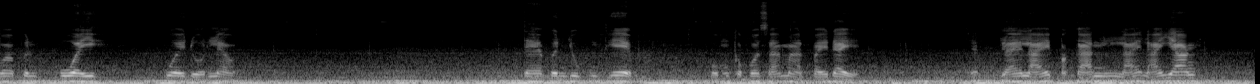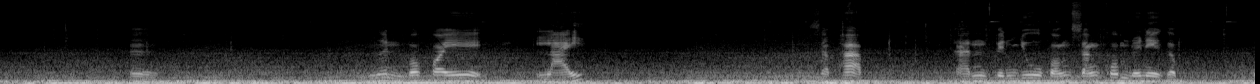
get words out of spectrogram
ว่าเพิ่นป่วยป่วยโดนแล้ว แต่เพิ่นอยู่กรุงเทพ ผมก็บ่สามารถไปได้จากหลายหลายๆประการหลายหลาย ๆ อย่างเออเงินบ่ค่อย หลาย สภาพการเป็นอยู่ของสังคมด้วยนี่กับโค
